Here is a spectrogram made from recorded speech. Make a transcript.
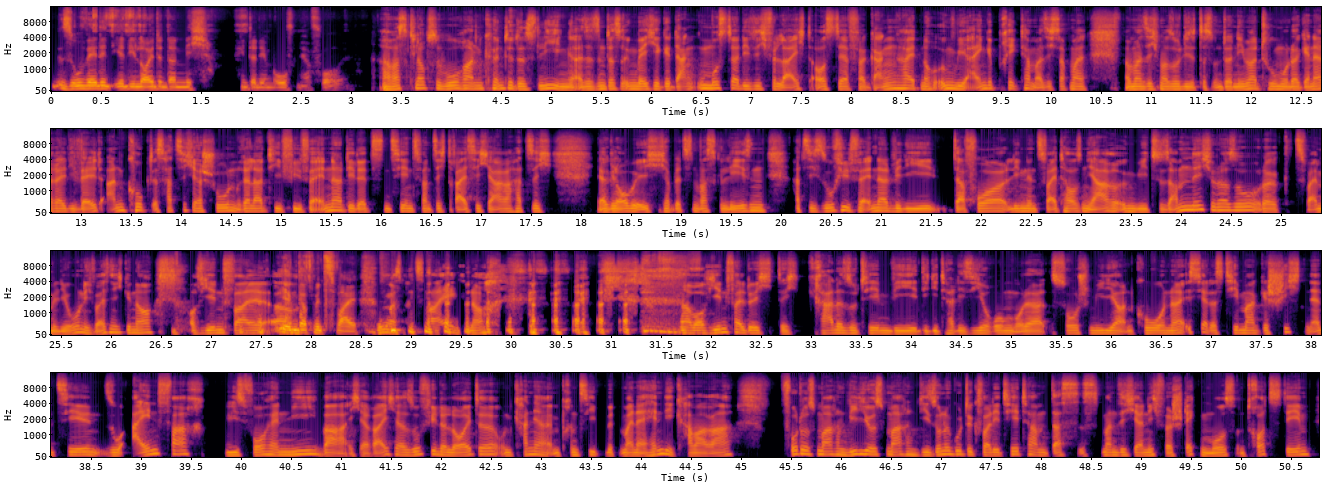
so werdet ihr die Leute dann nicht hinter dem Ofen hervorholen. Aber was glaubst du, woran könnte das liegen? Also sind das irgendwelche Gedankenmuster, die sich vielleicht aus der Vergangenheit noch irgendwie eingeprägt haben? Also ich sag mal, wenn man sich mal so die, das Unternehmertum oder generell die Welt anguckt, es hat sich ja schon relativ viel verändert. Die letzten 10, 20, 30 Jahre hat sich, ja glaube ich, ich habe letztens was gelesen, hat sich so viel verändert wie die davor liegenden 2000 Jahre irgendwie zusammen nicht oder so oder zwei Millionen, ich weiß nicht genau. Auf jeden Fall. Ähm, irgendwas mit zwei. Irgendwas mit zwei, genau. Aber auf jeden Fall durch, durch gerade so Themen wie Digitalisierung oder Social Media und Co. Ne, ist ja das Thema Geschichten erzählen so einfach, wie es vorher nie war. Ich erreiche ja so viele Leute und kann ja im Prinzip mit meiner Handykamera Fotos machen, Videos machen, die so eine gute Qualität haben, dass es, man sich ja nicht verstecken muss. Und trotzdem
